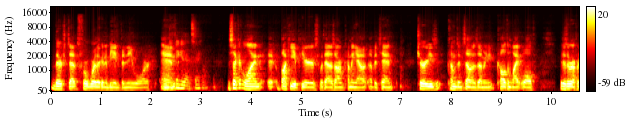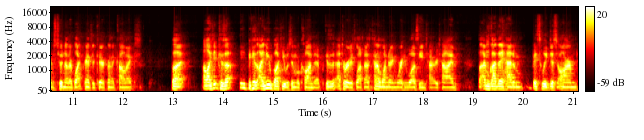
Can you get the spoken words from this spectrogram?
their steps for where they're going to be in Infinity War. What do you And think of that second one? the second one, uh, Bucky appears without his arm coming out of a tent. Shuri comes and summons him, and he calls him White Wolf, which is a reference to another Black Panther character in the comics. But I liked it because I, uh, because I knew Bucky was in Wakanda because after he was left, I was kind of wondering where he was the entire time. But I'm glad they had him basically disarmed,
